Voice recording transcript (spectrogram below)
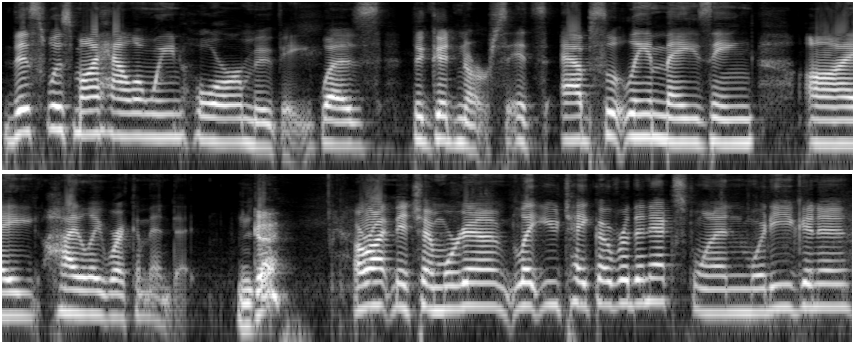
this was my Halloween horror movie was The Good Nurse. It's absolutely amazing. I highly recommend it. okay. All right, Mitchum, we're gonna let you take over the next one. What are you gonna?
